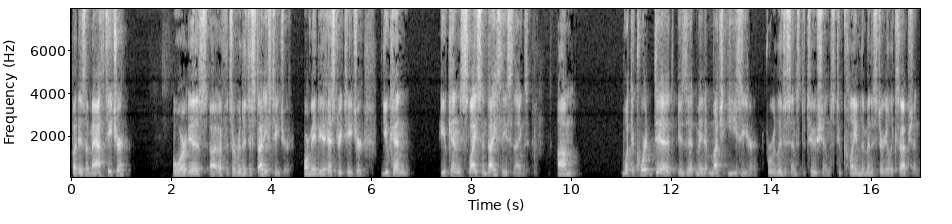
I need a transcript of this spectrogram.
but is a math teacher or is uh, if it's a religious studies teacher or maybe a history teacher, you can you can slice and dice these things. Um, what the court did is it made it much easier for religious institutions to claim the ministerial exception.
